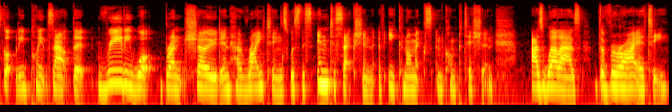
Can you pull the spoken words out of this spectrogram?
Gottlieb points out that really what Brunt showed in her writings was this intersection of economics and competition, as well as the variety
